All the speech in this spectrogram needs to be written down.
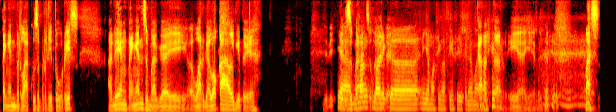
pengen berlaku seperti turis ada yang pengen sebagai eh, warga lokal gitu ya jadi ya, jadi suka memang suka kembali ada. ke ininya masing-masing sih kenyamanan. Karakter, iya iya benar. Mas,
